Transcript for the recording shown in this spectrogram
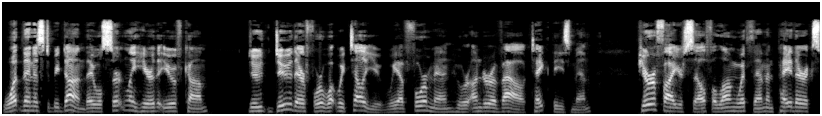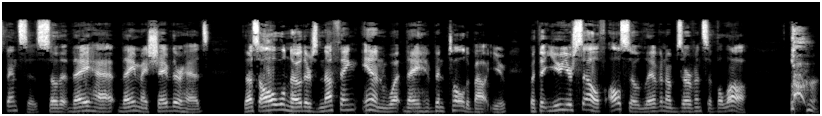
What then is to be done? They will certainly hear that you have come. Do, do therefore what we tell you. We have four men who are under a vow. Take these men, purify yourself along with them, and pay their expenses, so that they ha- they may shave their heads Thus all will know there's nothing in what they have been told about you, but that you yourself also live in observance of the law.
